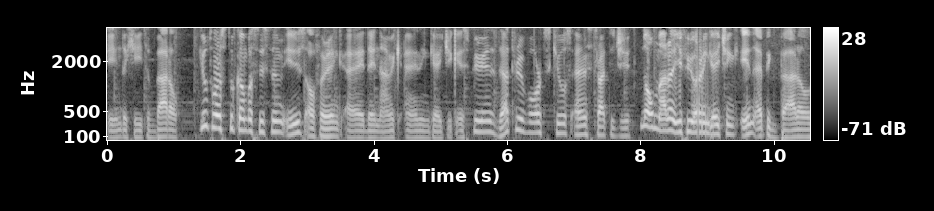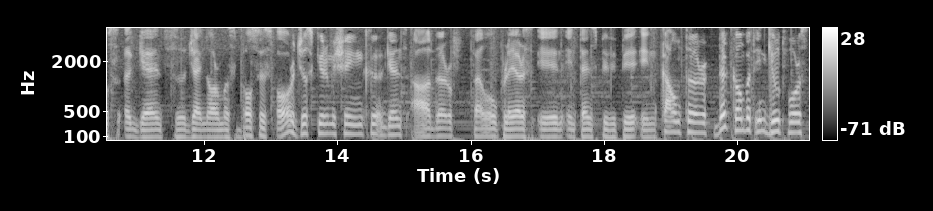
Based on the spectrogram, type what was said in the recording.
in the heat of battle. Guild Wars 2 combat system is offering a dynamic and engaging experience that rewards skills and strategy. No matter if you are engaging in epic battles against ginormous bosses or just skirmishing against other fellow players in intense PvP encounter, the combat in Guild Wars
